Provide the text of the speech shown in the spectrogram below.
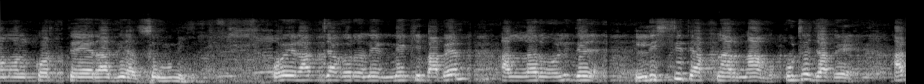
আমল করতে রাজি আসুননি ওই রাত জাগরণের নেকি পাবেন, আল্লাহর অলিদের লিস্টিতে আপনার নাম উঠে যাবে। আর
